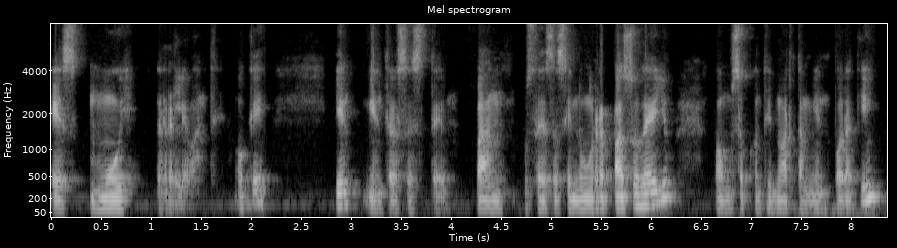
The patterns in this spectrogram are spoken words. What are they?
es muy relevante, ¿ok? Bien, mientras este, van ustedes haciendo un repaso de ello, vamos a continuar también por aquí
